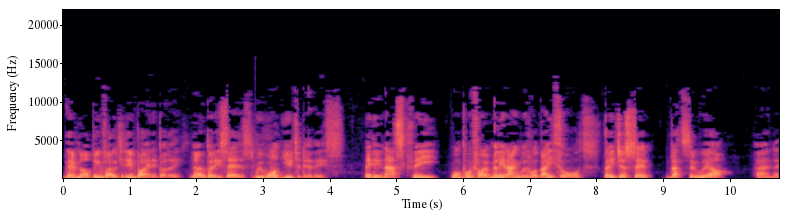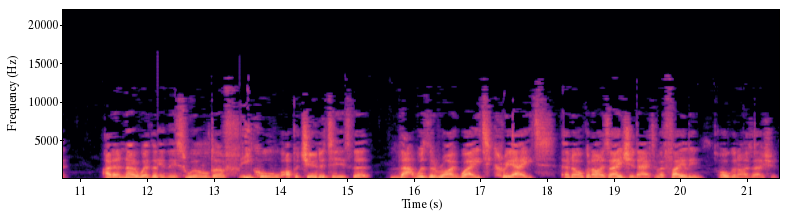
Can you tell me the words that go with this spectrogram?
They've not been voted in by anybody. Nobody says, we want you to do this. They didn't ask the 1.5 million anglers what they thought. They just said, that's who we are. And I don't know whether in this world of equal opportunities that that was the right way to create an organisation out of a failing organisation.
